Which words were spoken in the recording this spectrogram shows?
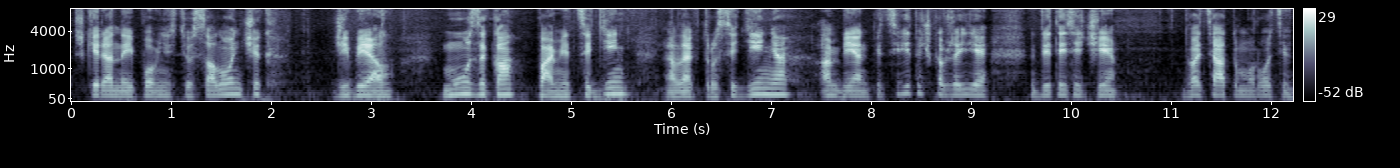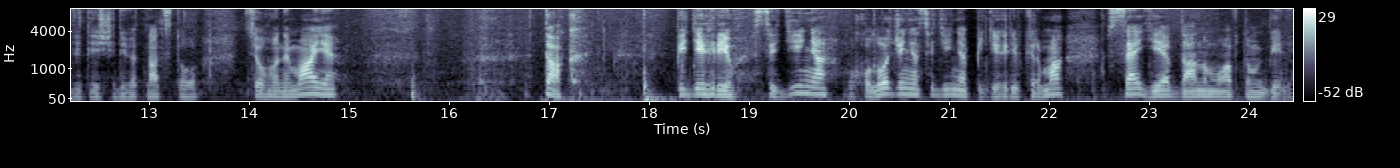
шкіряний повністю салончик, GBL, музика, пам'ять сидінь, електросидіння, амбієнт підсвіточка вже є в 2020 році, в 2019 цього немає. Так, підігрів сидіння, охолодження сидіння, підігрів керма, все є в даному автомобілі.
